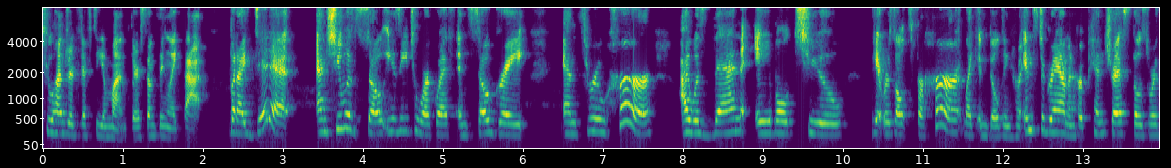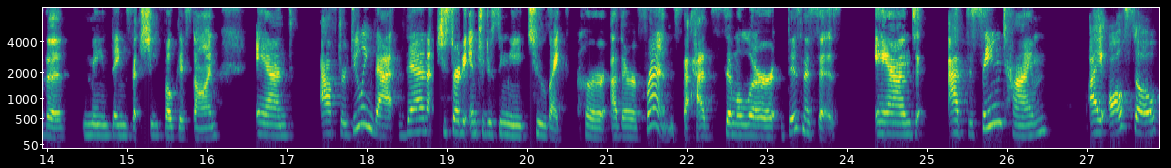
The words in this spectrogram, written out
250 a month or something like that but i did it and she was so easy to work with and so great and through her i was then able to get results for her, like in building her Instagram and her Pinterest. Those were the main things that she focused on. And after doing that, then she started introducing me to like her other friends that had similar businesses. And at the same time, I also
